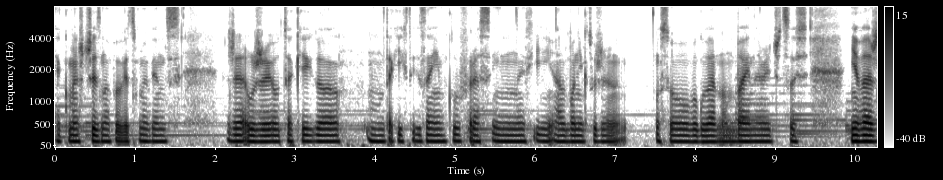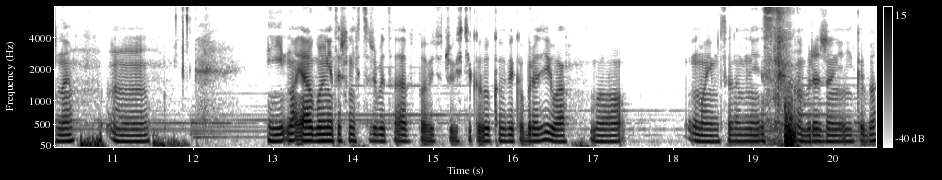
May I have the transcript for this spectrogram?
jak mężczyzna powiedzmy, więc że użyją takiego takich tych zaimków raz innych i albo niektórzy są w ogóle non-binary czy coś, nieważne. Mm. I no ja ogólnie też nie chcę, żeby ta wypowiedź oczywiście kogokolwiek obraziła, bo moim celem nie jest obrażenie nikogo,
